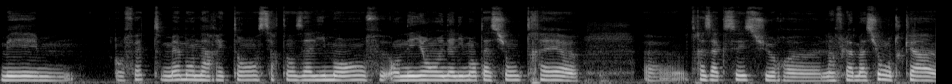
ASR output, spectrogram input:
mais en fait, même en arrêtant certains aliments, en ayant une alimentation très, euh, euh, axée sur euh, l'inflammation, en tout cas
